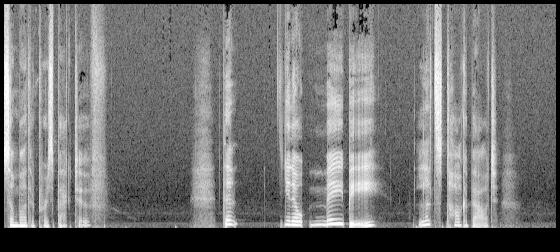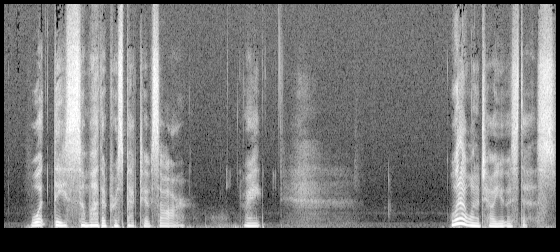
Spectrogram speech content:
some other perspective, then, you know, maybe let's talk about what these some other perspectives are, right? What I want to tell you is this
